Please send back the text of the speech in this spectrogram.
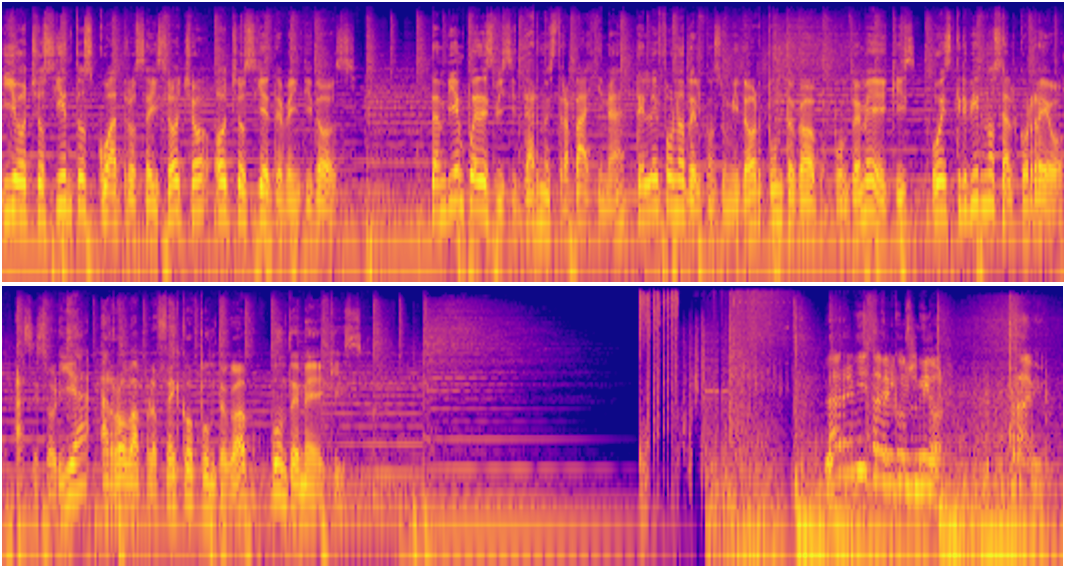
y 804 68 8722. También puedes visitar nuestra página teléfono del consumidor.gov.mx o escribirnos al correo asesoría@profeco.gov.mx. La revista del consumidor. Radio.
